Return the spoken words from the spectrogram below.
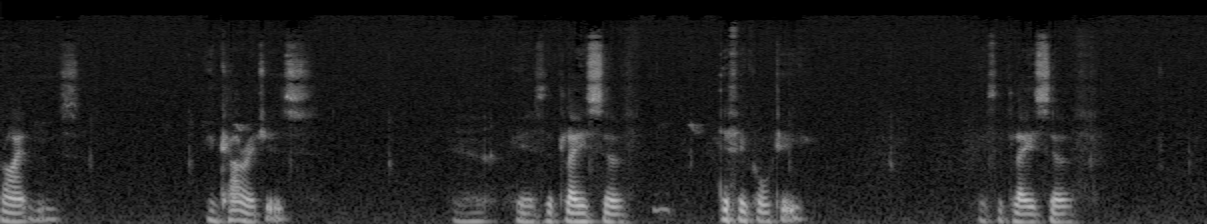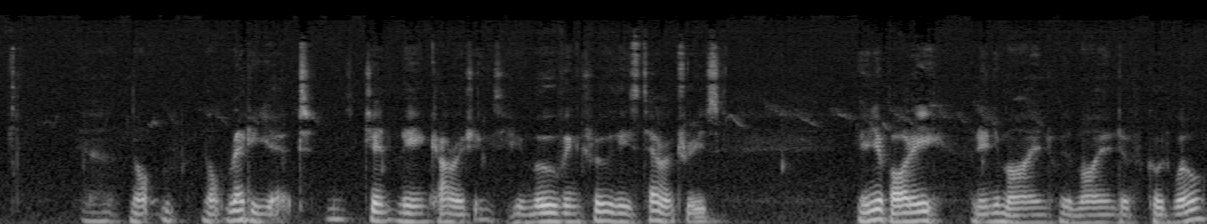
brightens, encourages. Here's the place of difficulty. Here's the place of uh, not not ready yet. It's Gently encouraging. If you're moving through these territories in your body and in your mind with a mind of goodwill,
